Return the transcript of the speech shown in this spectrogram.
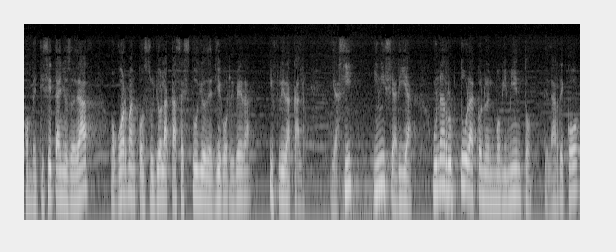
con 27 años de edad, O'Gorman construyó la casa estudio de Diego Rivera y Frida Kahlo. Y así iniciaría una ruptura con el movimiento del Art Deco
